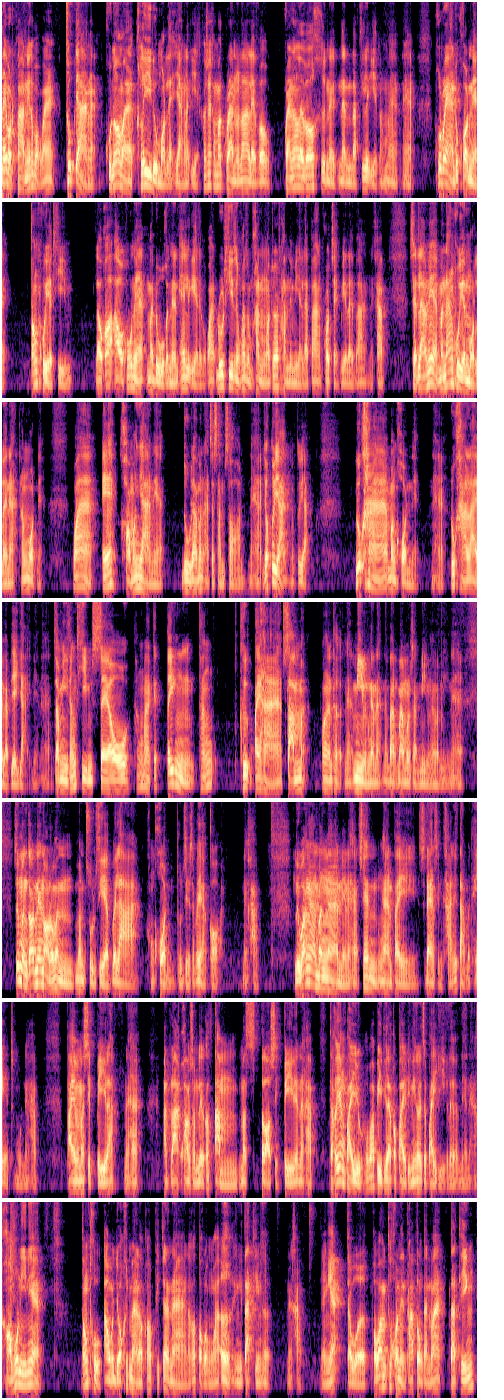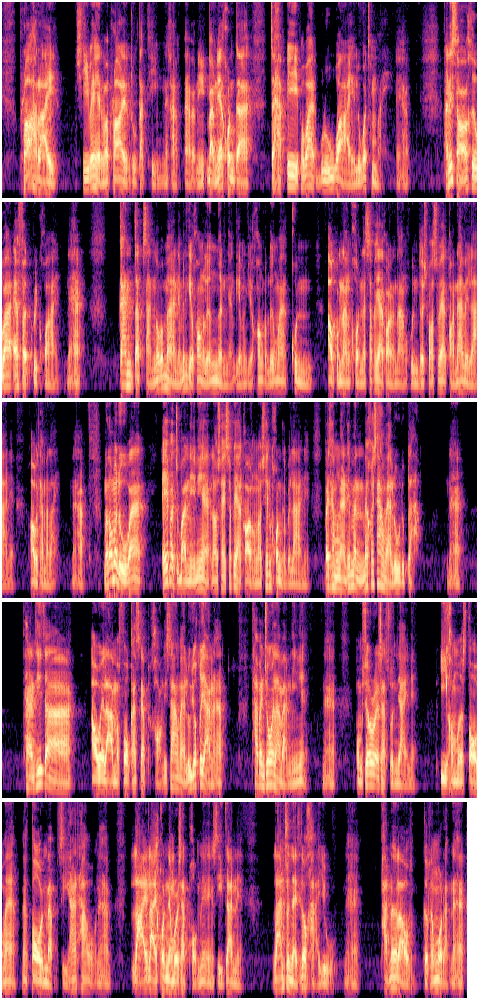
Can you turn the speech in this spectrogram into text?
ในบทความนี้เขาบอกว่าทุกอย่างอะคุณต้องมาคลี่ดูหมดเลยอย่างละเอียดเขาใช้คำว่า granular level granular level คือในในระดับที่ละเอียดมากๆนะฮะผู้บริหารทุกคนเนี่ยต้องคุยกับทีมแล้วก็เอาพวกนี้มาดูกันให้ละเอียดเลยบอกว่า routine สำคัญสำคัญของเราที่เราทำเนี่ยมีอะไรบ้างโปรเจกต์มีอะไรบ้างนะครับ เสร็จแล้วเนี่ยมานั่งคุยกันหมดเลยนะ ทั้งหมดเนี่ย ว่าเอ๊ะของบางอย่างเนี่ยดูแล้วมันอาจจะซ้ำซ้อนนะฮะยกตัวอย่างยกตัวอย่าง ลูกค้าบางคนเนี่ยนะฮะลูกค้ารายแบบใหญ่ๆเนี่ยนะฮะจะมีทั้งทีมเซลล์ทั้ง marketingทั้งคือไปหาซ้ำอะว่างั้นเถอะนะมีเหมือนกันนะบางบางบริษัทมีเหมือนกันแบบนี้นะฮะซึ่งมันก็แน่นอนว่ามันมันสูญเสียเวลาของคนสูญเสียทรัพยากรนะครับหรือว่างานบางงานเนี่ยนะฮะเช่นงานไปแสดงสินค้าที่ต่างประเทศสมมตินะครับ ไปมามาสิบปีแล้วนะฮะ อัตราความสำเร็จก็ต่ำมาตลอด 10 ปีเนี่ยนะครับ แต่ก็ยังไปอยู่เพราะว่าปีที่แล้วก็ไปปีนี้ก็จะไปอีกอะไรแบบนี้นะของพวกนี้เนี่ยต้องถูกเอามายกขึ้นมาแล้วก็พิจารณาแล้วก็ตกลงว่าเอออย่างนี้ตัดทิ้งเถอะนะครับ อย่างเงี้ยจะ work เพราะว่าทุกคนเห็นภาพตรงกันว่า ตัดทิ้ง เพราะอะไรชี้ไปเห็นว่าเพราะอะไรถูกตัดทิ้งนะครับอ่าแบบนี้แบบนี้คนจะจะ happy เพราะว่ารู้ why รู้ว่าทำไมนะครับ อันที่สองก็คือว่า effort required นะฮะ การจัดสรรงบประมาณเนี่ยไม่ได้เกี่ยวข้องกับเรื่องเงินอย่างเดียวมันเกี่ยวข้องกับเรื่องว่าคุณเอากำลังคนและทรัพยากรต่างๆคุณ โดยเฉพาะทรัพยากรด้านเวลาเนี่ยเอาไปทำอะไรนะครับมันต้องมาดูว่าเอ๊ะปัจจุบันนี้เนี่ยเราใช้ทรัพยากรของเราเช่นคนกับเวลาเนี่ยไปทำงานที่มันไม่ค่อยสร้าง value หรือเปล่านะฮะแทนที่จะเอาเวลามาโฟกัสกับของที่สร้าง value ยกตัวอย่างนะครับ ถ้าเป็นช่วงเวลาแบบนี้เนี่ยนะฮะผมเชื่อว่าบริษัทส่วนใหญ่เนี่ย อีคอมเมิร์ซโตมากนะโตเป็นแบบสี่ห้าเท่านะครับ หลายหลายคนอย่างบริษัทผมเนี่ยอย่างศรีจันทร์เนี่ยร้านส่วนใหญ่ที่เราขายอยู่นะฮะ partner เราเกือบทั้งหมดอะนะฮะ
